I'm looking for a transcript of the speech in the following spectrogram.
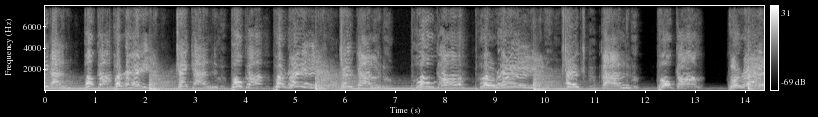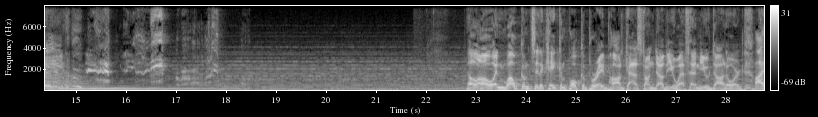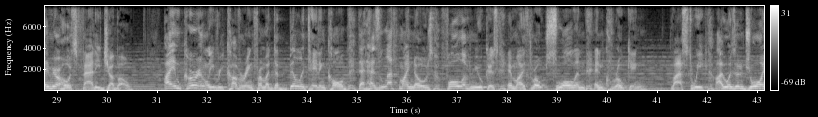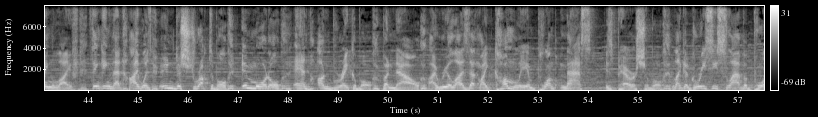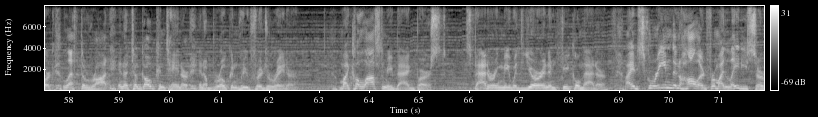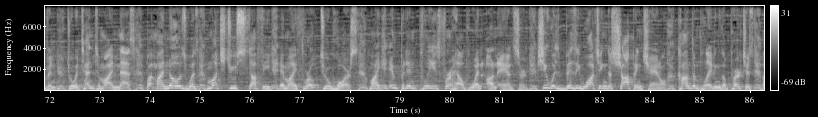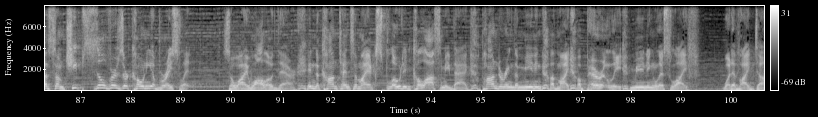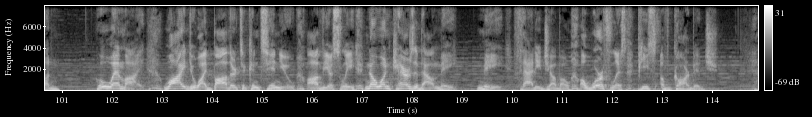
Cake and polka parade! Cake and polka parade! Cake and polka parade! Cake and polka Hello and welcome to the Cake and Polka Parade podcast on WFMU.org. I am your host, Fatty Jubbo. I am currently recovering from a debilitating cold that has left my nose full of mucus and my throat swollen and croaking. Last week, I was enjoying life, thinking that I was indestructible, immortal, and unbreakable. But now, I realize that my comely and plump mass is perishable, like a greasy slab of pork left to rot in a to go container in a broken refrigerator. My colostomy bag burst spattering me with urine and fecal matter. I had screamed and hollered for my lady servant to attend to my mess, but my nose was much too stuffy and my throat too hoarse. My impotent pleas for help went unanswered. She was busy watching the shopping channel, contemplating the purchase of some cheap silver zirconia bracelet. So I wallowed there in the contents of my exploded colostomy bag, pondering the meaning of my apparently meaningless life. What have I done? Who am I? Why do I bother to continue? Obviously, no one cares about me. Me, Fatty Jubbo, a worthless piece of garbage.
